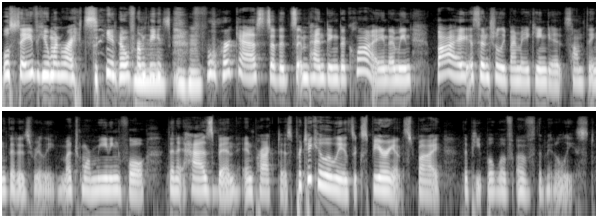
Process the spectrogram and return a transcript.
will save human rights, you know, from mm-hmm, these mm-hmm. forecasts of its impending decline. I mean, by essentially by making it something that is really much more meaningful than it has been in practice, particularly as experienced by the people of, of the Middle East.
